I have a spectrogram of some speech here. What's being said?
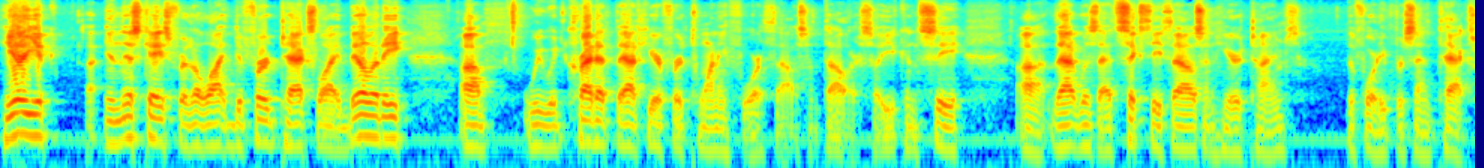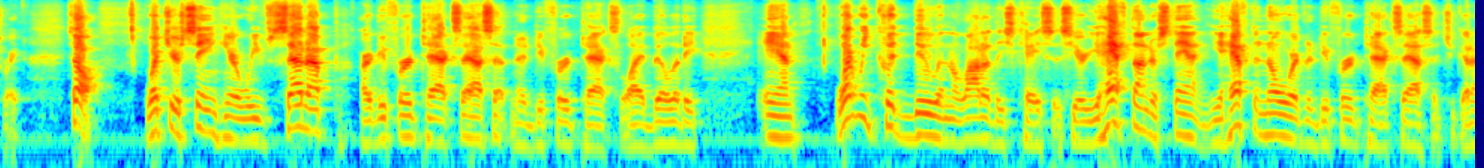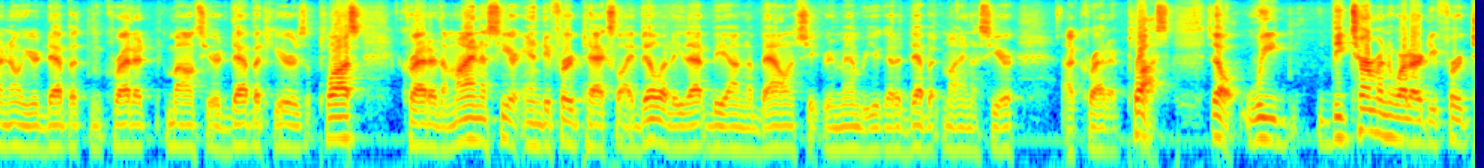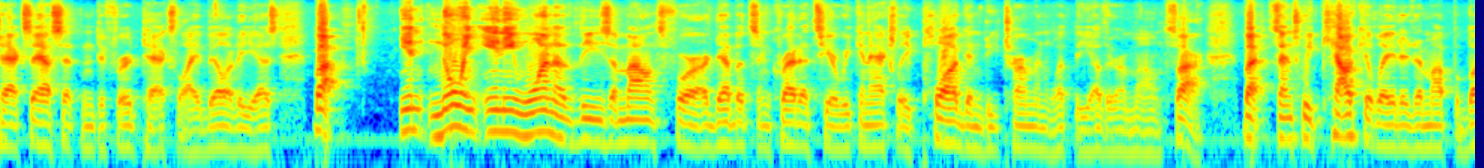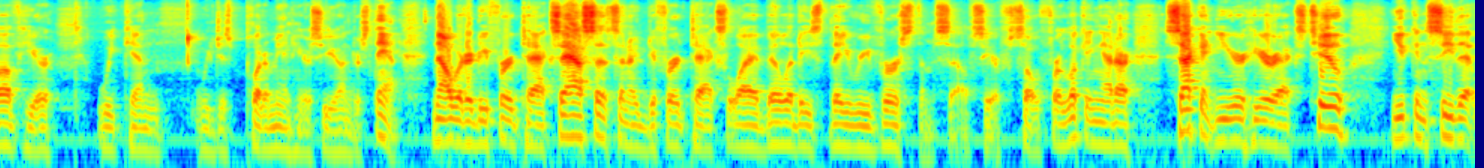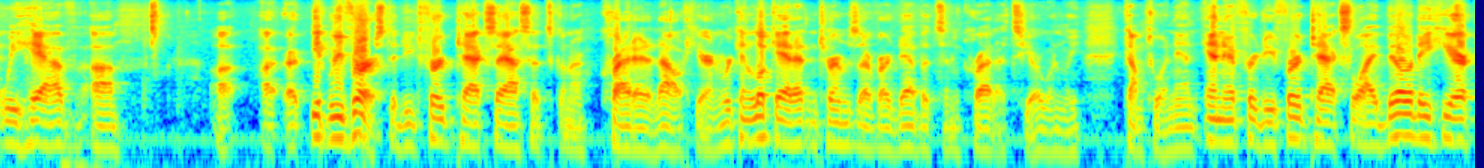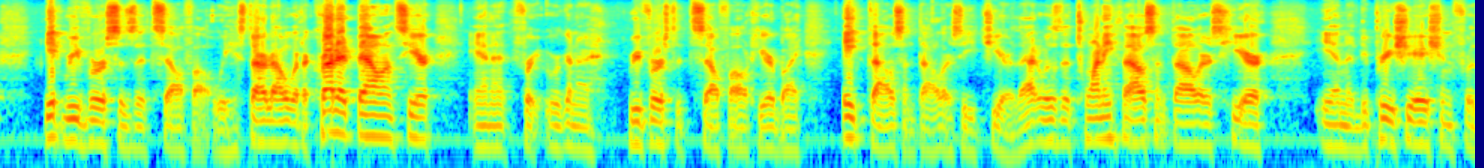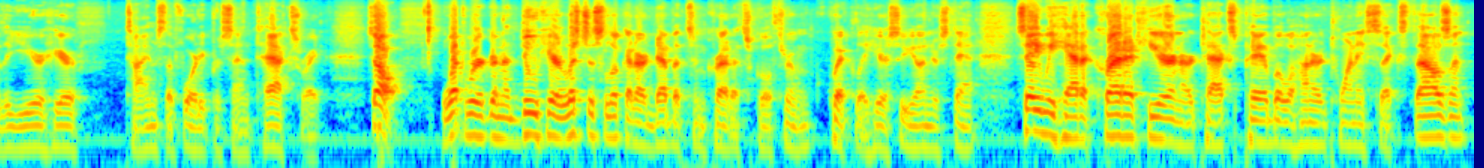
here you, uh, in this case for the deferred tax liability, uh, we would credit that here for $24,000. So you can see uh, that was at 60,000 here times the 40% tax rate. So what you're seeing here, we've set up our deferred tax asset and a deferred tax liability. And what we could do in a lot of these cases here, you have to understand, you have to know where the deferred tax assets, you got to know your debit and credit amounts here. Debit here is a plus, credit a minus here, and deferred tax liability, that'd be on the balance sheet. Remember, you got a debit minus here, a credit plus. So we determine what our deferred tax asset and deferred tax liability is. But in knowing any one of these amounts for our debits and credits here, we can actually plug and determine what the other amounts are. But since we calculated them up above here, we can we just put them in here so you understand. Now with our deferred tax assets and our deferred tax liabilities, they reverse themselves here. So for looking at our second year here, X2, you can see that we have uh, uh, uh, it reversed. The deferred tax asset's going to credit it out here. And we can look at it in terms of our debits and credits here when we come to an end. And if for deferred tax liability here, it reverses itself out. We start out with a credit balance here, and for, we're going to reverse itself out here by $8,000 each year. That was the $20,000 here in a depreciation for the year here times the 40% tax rate. So what we're going to do here, let's just look at our debits and credits, go through them quickly here so you understand. Say we had a credit here in our tax payable, 126000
